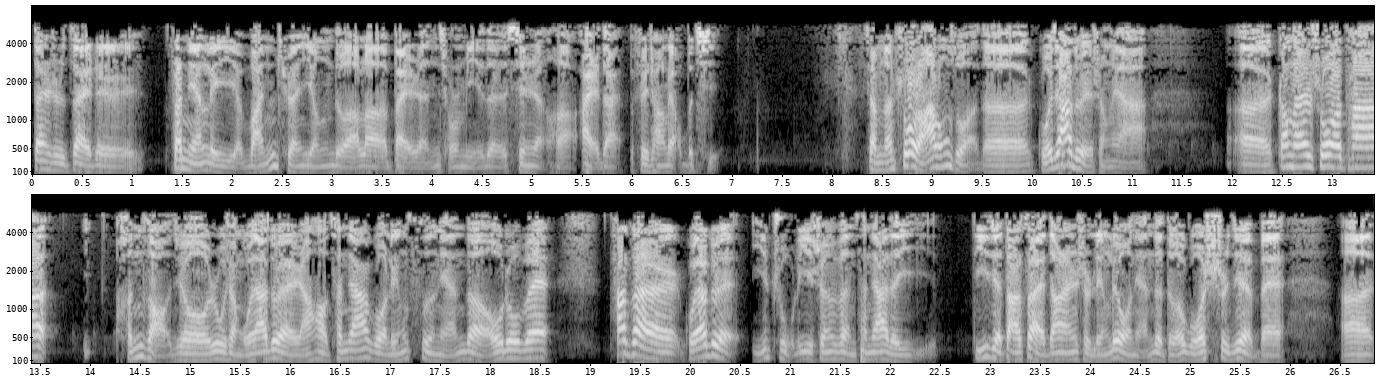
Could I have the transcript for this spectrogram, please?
但是在这三年里也完全赢得了拜仁球迷的信任和爱戴，非常了不起。下面咱说说阿隆索的国家队生涯。呃，刚才说他很早就入选国家队，然后参加过零四年的欧洲杯。他在国家队以主力身份参加的第一届大赛，当然是零六年的德国世界杯。呃，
